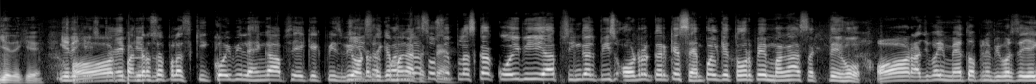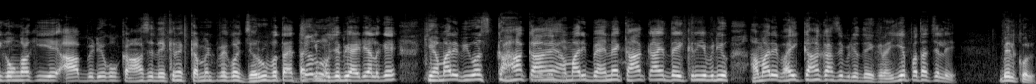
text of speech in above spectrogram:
ये देखिए। ये देखिए, और टाइप के- 1500 प्लस की कोई भी लहंगा आपसे एक एक पीस भी ऑर्डर देके मंगा सकते से हैं। प्लस का कोई भी आप सिंगल पीस ऑर्डर करके सैंपल के तौर पे मंगा सकते हो। और राजू भाई मैं तो अपने व्यूवर से यही कहूँगा कि ये आप वीडियो को कहाँ से देख रहे हैं कमेंट में ज़रूर बताएँ ताकि। मुझे भी आइडिया लगे कि हमारे व्यूअर्स कहाँ कहाँ है हमारी बहनें कहाँ कहाँ देख रही है वीडियो हमारे भाई कहाँ कहाँ से वीडियो देख रहे हैं ये पता चले। बिल्कुल।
